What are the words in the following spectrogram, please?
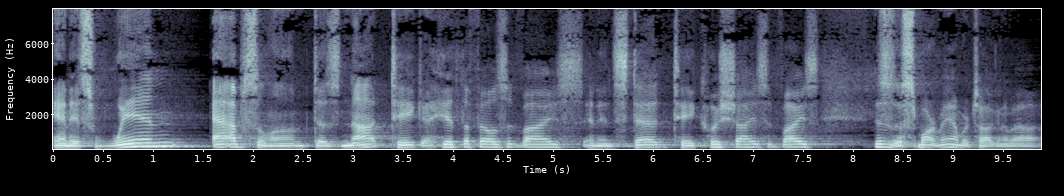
And it's when Absalom does not take Ahithophel's advice and instead take Hushai's advice. This is a smart man we're talking about.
